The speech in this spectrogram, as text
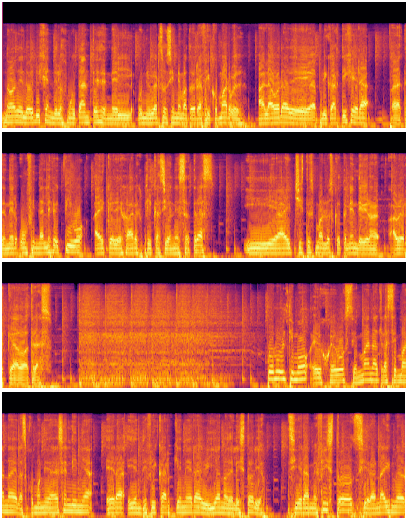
no del origen de los mutantes en el universo cinematográfico Marvel. A la hora de aplicar tijera, para tener un final efectivo hay que dejar explicaciones atrás. Y hay chistes malos que también debieron haber quedado atrás. Por último, el juego semana tras semana de las comunidades en línea era identificar quién era el villano de la historia. Si era Mephisto, si era Nightmare,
